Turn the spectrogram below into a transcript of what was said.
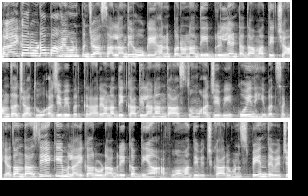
ਮਲਾਇਕਾ ਅਰੋੜਾ ਭਾਵੇਂ ਹੁਣ 50 ਸਾਲਾਂ ਦੇ ਹੋ ਗਏ ਹਨ, ਪਰ ਉਹਨਾਂ ਦੀ ਬ੍ਰਿਲੀਅੰਟ ਅਦਾਵਾਂ ਤੇ ਚਾਮ ਦਾ ਜਾਦੂ ਅਜੇ ਵੀ ਬਰਕਰਾਰ ਹੈ। ਉਹਨਾਂ ਦੇ ਕਾਤਿਲਾਨਾ ਅੰਦਾਜ਼ ਤੋਂ ਅਜੇ ਵੀ ਕੋਈ ਨਹੀਂ ਬਚ ਸਕਿਆ। ਤਾਂ ਅੰਦਾਜ਼ ਦਈਏ ਕਿ ਮਲਾਈਕਾ ਅਰੋੜਾ ਬ੍ਰੇਕਅਪ ਦੀਆਂ ਅਫਵਾਹਾਂ ਦੇ ਵਿਚਕਾਰ ਹੁਣ ਸਪੇਨ ਦੇ ਵਿੱਚ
